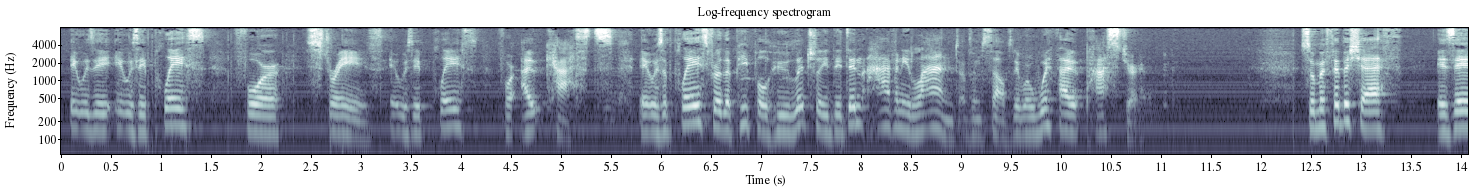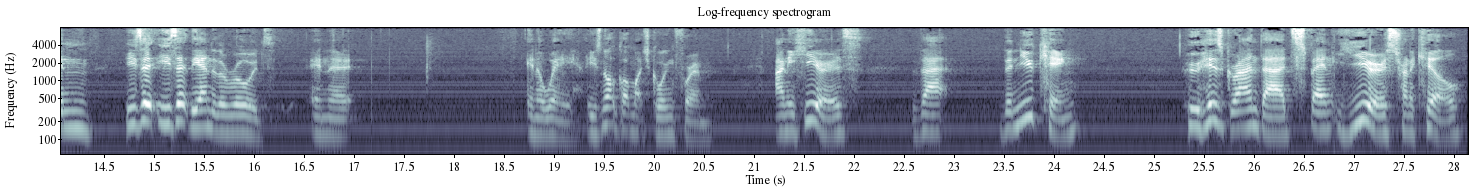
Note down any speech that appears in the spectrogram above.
It was, a, it was a place for strays. It was a place for outcasts. It was a place for the people who literally they didn't have any land of themselves. They were without pasture. So Mephibosheth is in he's at, he's at the end of the road in a, in a way. He's not got much going for him and he hears that the new king, who his granddad spent years trying to kill,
